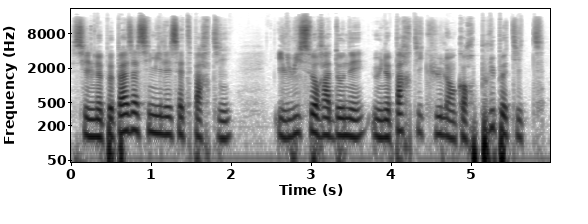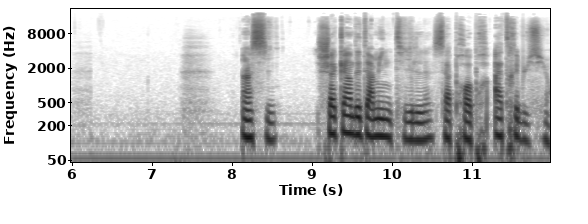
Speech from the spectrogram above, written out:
S'il ne peut pas assimiler cette partie, il lui sera donné une particule encore plus petite. Ainsi, chacun détermine-t-il sa propre attribution.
